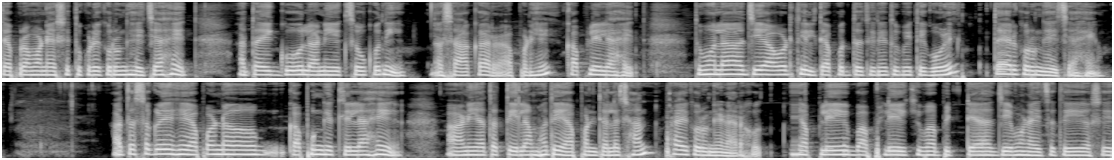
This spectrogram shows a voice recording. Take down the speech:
त्याप्रमाणे असे तुकडे करून घ्यायचे आहेत. आता एक गोल आणि एक चौकोनी असा आकार आपण हे कापलेले आहेत. तुम्हाला जे आवडतील त्या पद्धतीने तुम्ही ते गोळे तयार करून घ्यायचे आहे. आता सगळे हे आपण कापून घेतलेले आहे आणि आता तेलामध्ये आपण त्याला छान फ्राय करून घेणार आहोत. हे आपले बाफले किंवा बिट्ट्या जे म्हणायचं ते असे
